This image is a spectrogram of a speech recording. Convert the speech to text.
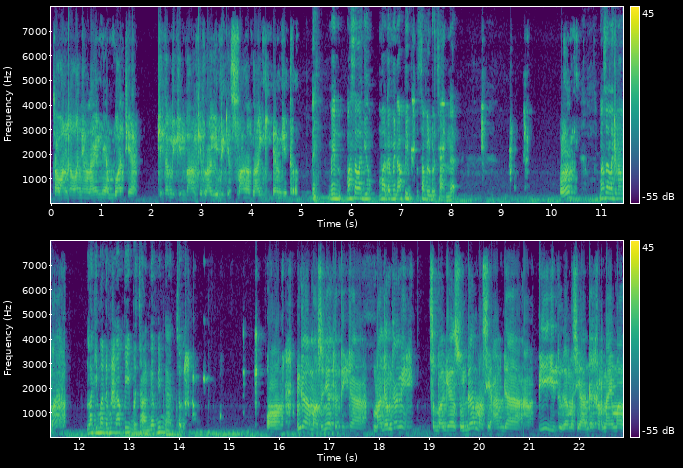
kawan-kawan yang lain yang buat ya kita bikin bangkit lagi bikin semangat lagi kan gitu Eh, Min, masa lagi madamin api sambil bercanda? hmm? Masa lagi kenapa lagi madamin api bercanda, Min ngaco. Oh enggak maksudnya ketika madam kan nih sebagian sudah masih ada api gitu kan masih ada karena emang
